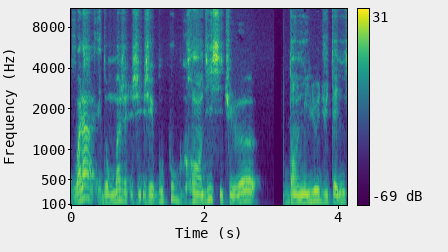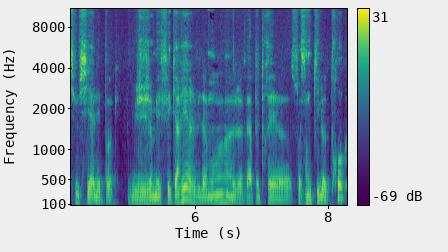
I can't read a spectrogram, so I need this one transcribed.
voilà. Et donc moi j'ai beaucoup grandi, si tu veux, dans le milieu du tennis aussi à l'époque. J'ai jamais fait carrière, évidemment. Hein. J'avais à peu près 60 kilos de trop.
